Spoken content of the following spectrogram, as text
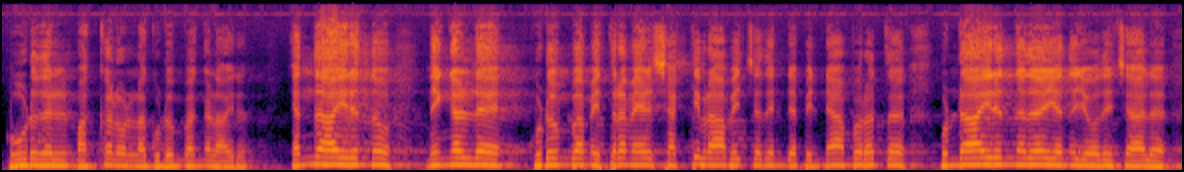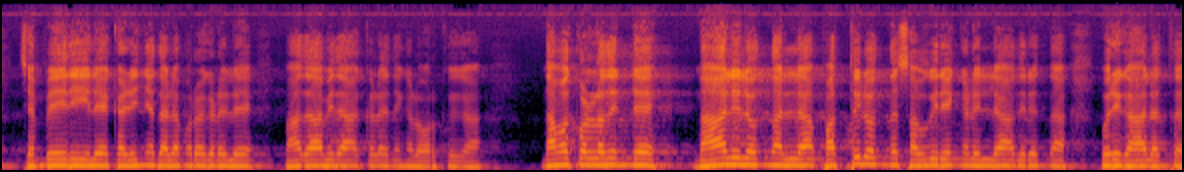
കൂടുതൽ മക്കളുള്ള കുടുംബങ്ങളായിരുന്നു. എന്തായിരുന്നു? നിങ്ങളുടെ കുടുംബം ഇത്രമേൽ ശക്തി പ്രാപിച്ചതിന്റെ പിന്നാമ്പുറത്ത് ഉണ്ടായിരുന്നത് എന്ന് ചോദിച്ചാൽ ചെമ്പേരിയിലെ കഴിഞ്ഞ തലമുറകളിലെ മാതാപിതാക്കളെ നിങ്ങൾ ഓർക്കുക. നമുക്കുള്ളതിന്റെ നാലിലൊന്നല്ല പത്തിലൊന്ന് സൗകര്യങ്ങളില്ലാതിരുന്ന ഒരു കാലത്ത്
